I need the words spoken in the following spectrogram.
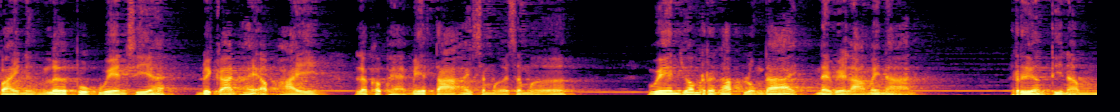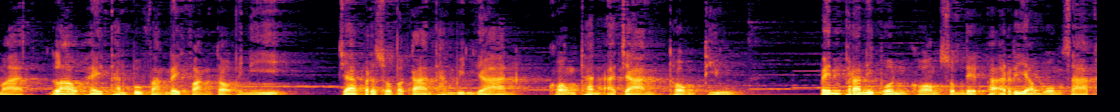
ฝ่ายหนึ่งเลิกผูกเวรเสีย ด้วยการให้อภัย แล้วก็แผ่เมตตาให้เสมอๆเวรย่อมระงับลงได้ในเวลาไม่นาน เรื่องที่นำมาเล่าให้ท่านผู้ฟังได้ฟังต่อไปนี้ จากประสบการณ์ทางวิญญาณของท่านอาจารย์ทองทิว เป็นพระนิพนธ์ของสมเด็จพระอริยวงศาค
